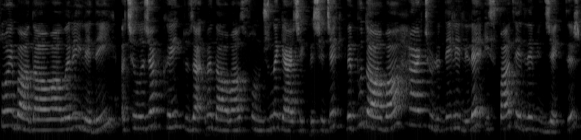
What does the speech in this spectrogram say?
soy bağı davaları ile değil açılacak kayıt düzeltme davası sonucunda gerçekleşecek ve bu dava her türlü delil ile ispat edilebilecektir.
